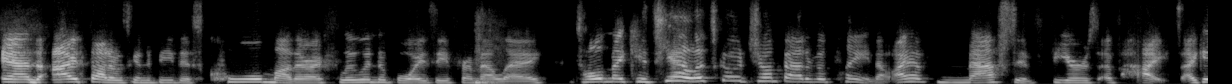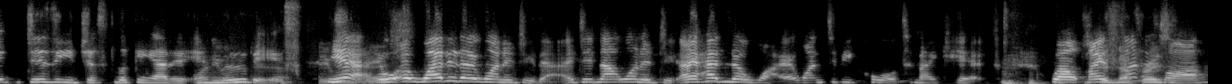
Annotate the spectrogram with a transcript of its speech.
And I thought I was going to be this cool mother. I flew into Boise from LA. Told my kids, yeah, let's go jump out of a plane. Now, I have massive fears of heights. I get dizzy just looking at it in do you wanna do movies. that? Why do you wanna Yeah. do this? w- Why did I want to do that? I did not want to do. I had no why. I wanted to be cool to my kids. Well, my good enough reason. son-in-law.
